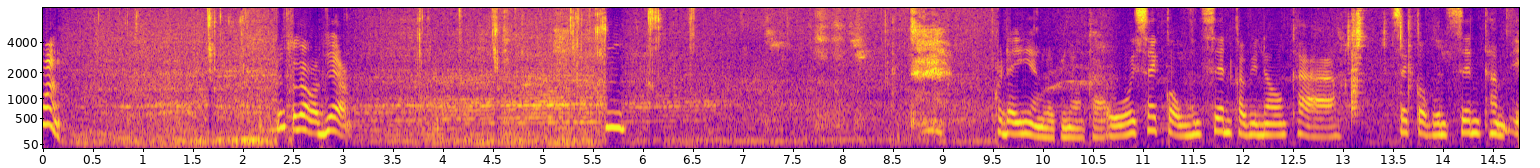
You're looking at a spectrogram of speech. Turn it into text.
อืมเป็นกระดาษแยกก็ได้อย่างเลยพี่น้องค่ะ โอ้ยไส้กรอกวุ้นเส้นค่ะพี่น้องค่ะ ไส้กรอกวุ้นเส้นทำเอ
